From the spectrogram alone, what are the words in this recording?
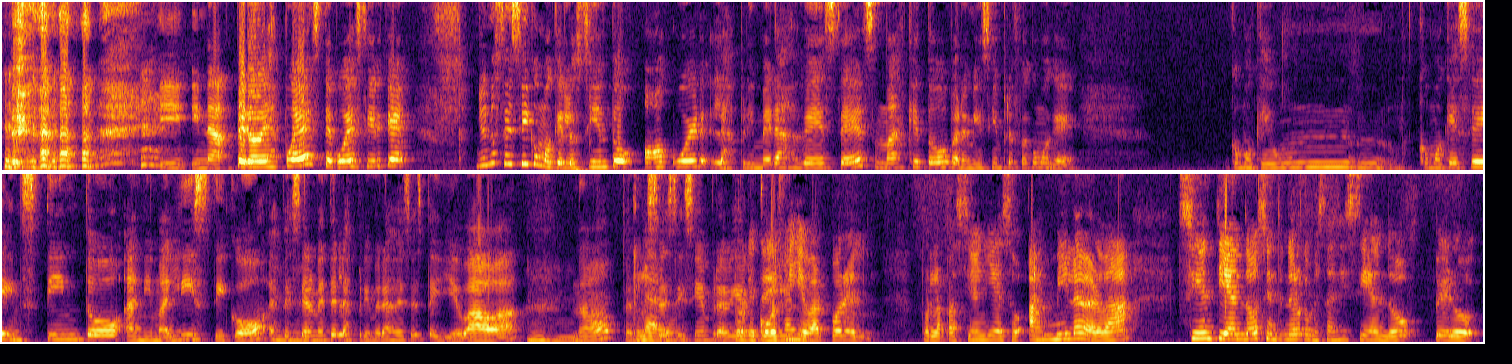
y, y nada, pero después te puedo decir que Yo no sé si como que lo siento awkward las primeras veces, más que todo para mí siempre fue como que como que un como que ese instinto animalístico, especialmente las primeras veces te llevaba, ¿no? Pero no sé si siempre había porque te dejas llevar por el por la pasión y eso. A mí la verdad sí entiendo, sí entiendo lo que me estás diciendo, pero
